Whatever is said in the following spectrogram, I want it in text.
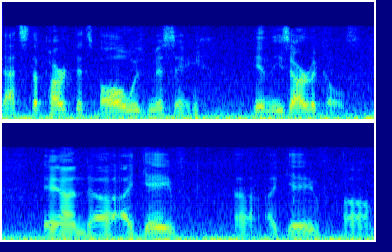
That's the part that's always missing in these articles. And uh, I gave uh, I gave um,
